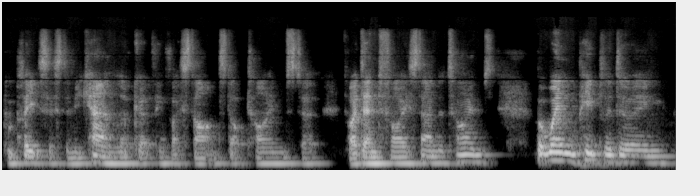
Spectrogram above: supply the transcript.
complete system you can look at things like start and stop times to, to identify standard times but when people are doing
